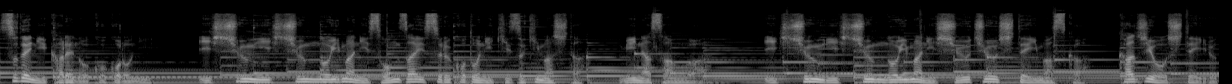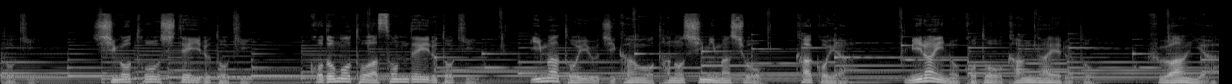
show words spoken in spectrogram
すでに彼の心に一瞬一瞬の今に存在することに気づきました。皆さんは一瞬一瞬の今に集中していますか？家事をしている時仕事をしている時子供と遊んでいる時今という時間を楽しみましょう。過去や未来のことを考えると不安や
